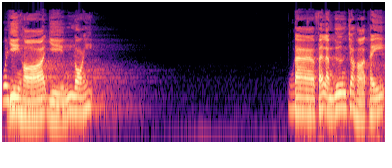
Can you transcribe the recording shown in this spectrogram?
Vì họ diễn nói. Ta phải làm gương cho họ thấy.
